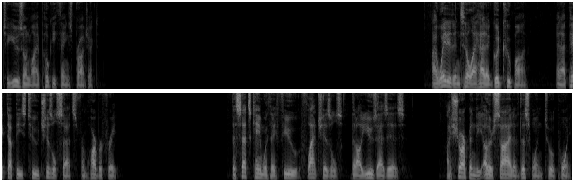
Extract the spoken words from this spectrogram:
to use on my Pokey Things project. I waited until I had a good coupon, and I picked up these two chisel sets from Harbor Freight. The sets came with a few flat chisels that I'll use as is. I sharpened the other side of this one to a point.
